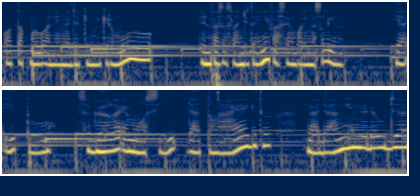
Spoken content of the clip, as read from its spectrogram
otak bawaan yang ngajakin mikir mulu, dan fase selanjutnya ini fase yang paling ngeselin, yaitu segala emosi datang aja gitu, nggak ada angin, nggak ada hujan,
